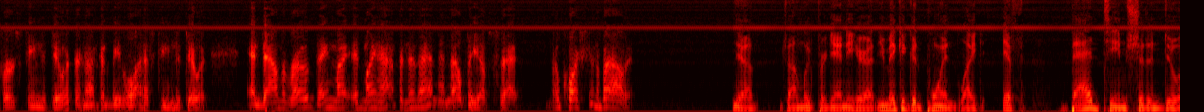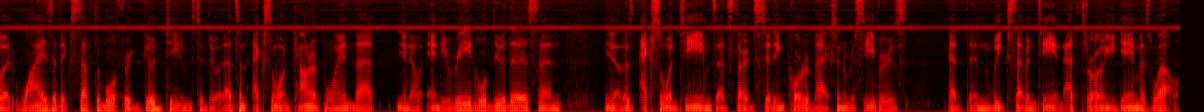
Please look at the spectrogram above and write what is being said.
first team to do it. They're not going to be the last team to do it. And down the road, they might it might happen to them, and they'll be upset. No question about it. Yeah, John Luke Bergandy here. You make a good point. Like, if bad teams shouldn't do it, why is it acceptable for good teams to do it? That's an excellent counterpoint that, you know, Andy Reid will do this and, you know, there's excellent teams that start sitting quarterbacks and receivers at in week 17. That's throwing a game as well.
